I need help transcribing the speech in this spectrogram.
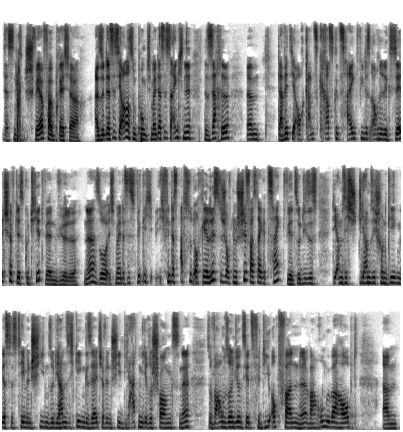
Das sind Schwerverbrecher. Also das ist ja auch noch so ein Punkt. Ich meine, das ist eigentlich eine, eine Sache, ähm, da wird ja auch ganz krass gezeigt, wie das auch in der Gesellschaft diskutiert werden würde. Ne? So, ich meine, das ist wirklich, ich finde das absolut auch realistisch auf dem Schiff, was da gezeigt wird. So dieses, die haben sich, die haben sich schon gegen das System entschieden, so die haben sich gegen Gesellschaft entschieden, die hatten ihre Chance, ne? So, warum sollen wir uns jetzt für die opfern, ne? Warum überhaupt? Ähm,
